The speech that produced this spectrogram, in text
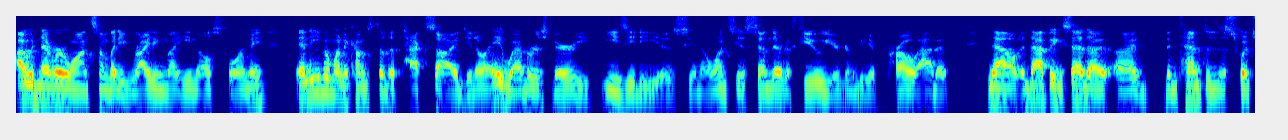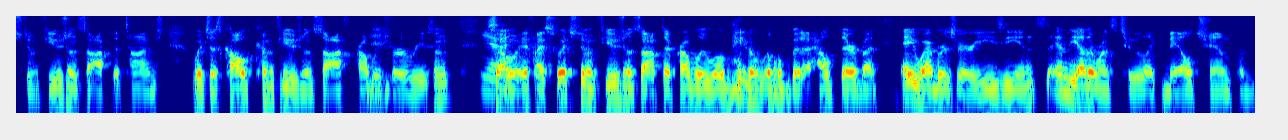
I would never want somebody writing my emails for me. And even when it comes to the tech side, you know, Aweber is very easy to use. You know, once you send out a few, you're going to be a pro at it. Now, that being said, I, have been tempted to switch to Infusionsoft at times, which is called Confusionsoft probably for a reason. yeah. So if I switch to Infusionsoft, I probably will need a little bit of help there. But Aweber is very easy, and and the other ones too, like Mailchimp and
